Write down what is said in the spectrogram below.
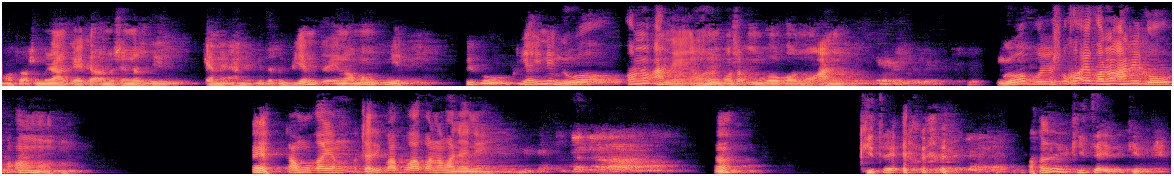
Masa semenake gak ono sing ngerti kenekan kita sembian ngomong piye iku kiai ini nggawa konoan e mosok nggawa konoan nggawa wis pokoke konoan iku eh kamu kayak yang dari Papua apa namanya ini Hah? Gite. Ada gite ini.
